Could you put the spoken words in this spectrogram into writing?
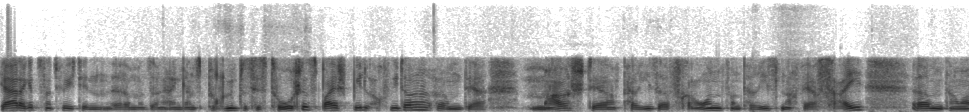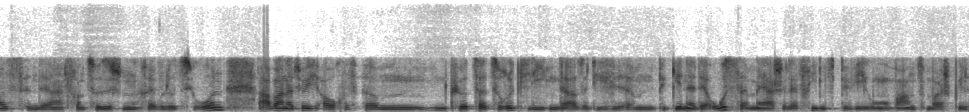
Ja, da gibt es natürlich den, ähm, sagen ein ganz berühmtes historisches Beispiel auch wieder, ähm, der Marsch der Pariser Frauen von Paris nach Versailles, ähm, damals in der französischen Revolution, aber natürlich auch ähm, kürzer zurückliegende, also die ähm, Beginne der Ostermärsche, der Friedensbewegung waren zum Beispiel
